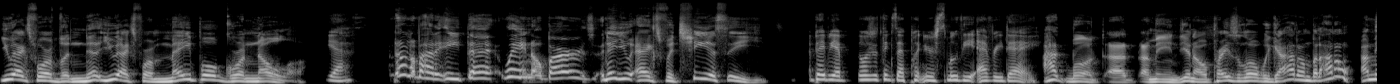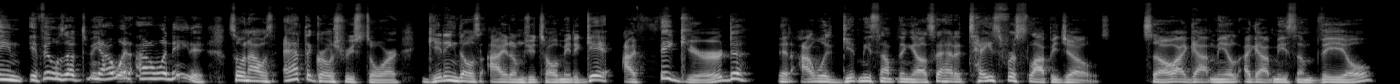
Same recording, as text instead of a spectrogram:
You asked for vanilla. You asked for maple granola. Yes. Don't nobody eat that. We ain't no birds. And then you asked for chia seeds. Baby, I, those are things I put in your smoothie every day. I well, uh, I mean, you know, praise the Lord, we got them. But I don't. I mean, if it was up to me, I would. I wouldn't eat it. So when I was at the grocery store getting those items you told me to get, I figured that I would get me something else. I had a taste for sloppy joes, so I got me. I got me some veal.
